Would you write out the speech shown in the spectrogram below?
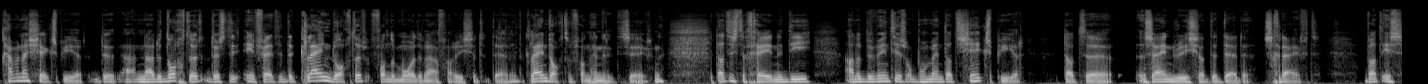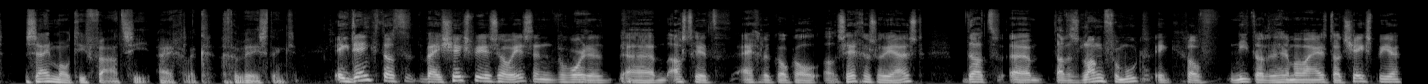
gaan we naar Shakespeare. De, naar de dochter, dus de, in feite de kleindochter van de moordenaar van Richard III. De kleindochter van Hendrik VII. Dat is degene die aan het bewind is op het moment dat Shakespeare... dat zijn Richard III schrijft. Wat is zijn motivatie eigenlijk geweest, denk je? Ik denk dat het bij Shakespeare zo is, en we hoorden uh, Astrid eigenlijk ook al, al zeggen zojuist... dat, uh, dat is lang vermoed, ik geloof niet dat het helemaal waar is... dat Shakespeare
